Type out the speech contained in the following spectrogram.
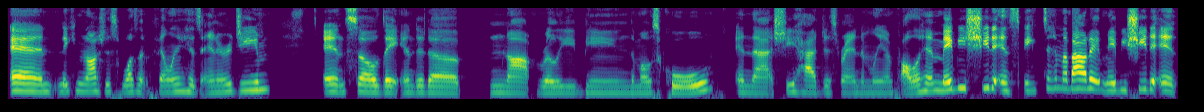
and Nicki Minaj just wasn't feeling his energy and so they ended up not really being the most cool in that she had just randomly unfollowed him. Maybe she didn't speak to him about it. Maybe she didn't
